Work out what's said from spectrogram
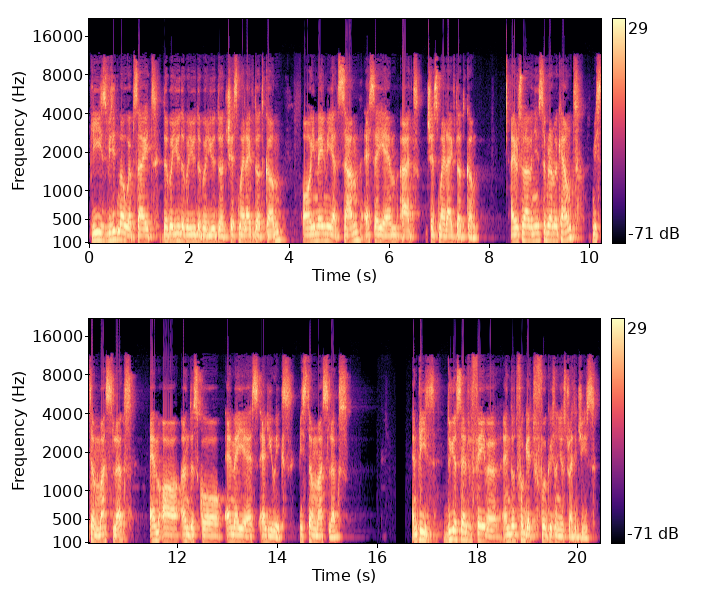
please visit my website, www.chessmylife.com or email me at sam, S-A-M, at chessmylife.com. I also have an Instagram account, Mr. Maslux, M-R underscore M-A-S-L-U-X, Mr. Maslux. And please do yourself a favor and don't forget to focus on your strategies.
